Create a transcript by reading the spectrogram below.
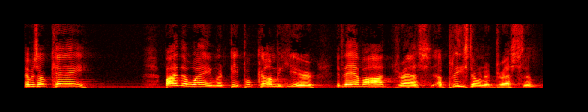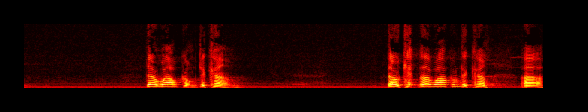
It was okay. By the way, when people come here, if they have odd dress, uh, please don't address them. They're welcome to come. They're, okay, they're welcome to come. Uh,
